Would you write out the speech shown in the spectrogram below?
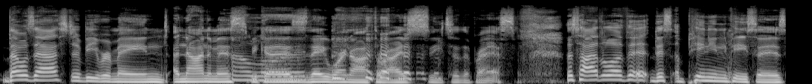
that was asked to be remained anonymous Oh, because Lord. they weren't authorized to speak to the press. The title of it, this opinion piece is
